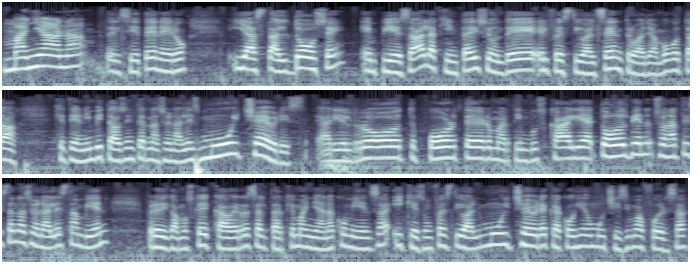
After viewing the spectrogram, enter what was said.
mañana, del 7 de enero, y hasta el 12 empieza la quinta edición del Festival Centro, allá en Bogotá, que tienen invitados internacionales muy chéveres. Ariel Roth, Porter, Martín Buscalia, todos vienen, son artistas nacionales también, pero digamos que cabe resaltar que mañana comienza y que es un festival muy chévere que ha cogido muchísima fuerza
